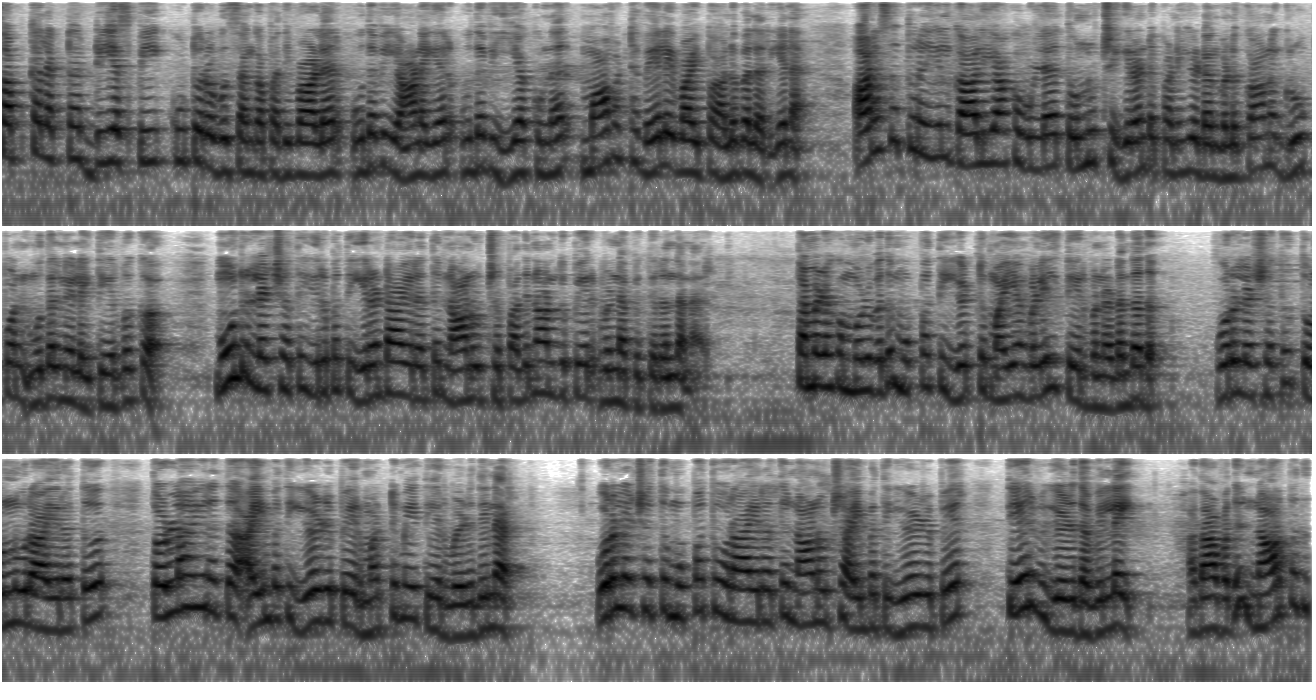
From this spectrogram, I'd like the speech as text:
சப் கலெக்டர் டிஎஸ்பி கூட்டுறவு சங்க பதிவாளர் உதவி ஆணையர் உதவி இயக்குனர் மாவட்ட வேலைவாய்ப்பு அலுவலர் என அரசு துறையில் காலியாக உள்ள தொன்னூற்றி இரண்டு பணியிடங்களுக்கான குரூப் ஒன் முதல்நிலை தேர்வுக்கு மூன்று லட்சத்து இருபத்தி இரண்டாயிரத்து நானூற்று பதினான்கு பேர் விண்ணப்பித்திருந்தனர். தமிழகம் முழுவதும் முப்பத்தி எட்டு மையங்களில் தேர்வு நடந்தது. ஒரு லட்சத்து தொண்ணூறாயிரத்து தொள்ளாயிரத்து ஐம்பத்தி ஏழு பேர் மட்டுமே தேர்வு எழுதினர். ஒரு லட்சத்து முப்பத்தோராயிரத்து நானூற்று ஐம்பத்தி ஏழு பேர் தேர்வு எழுதவில்லை. அதாவது நாற்பது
